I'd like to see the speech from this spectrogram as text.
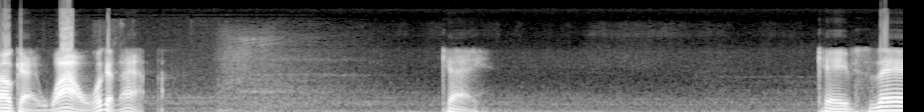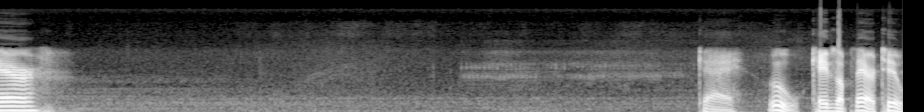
Okay, wow, look at that. Okay. Caves there. Okay. Ooh, caves up there too.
